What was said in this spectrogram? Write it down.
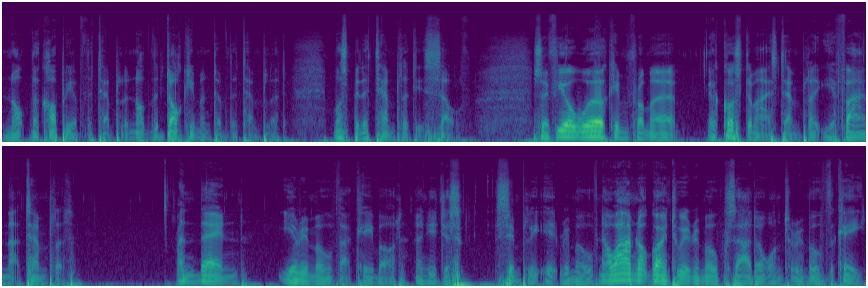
not the copy of the template not the document of the template it must be the template itself so if you're working from a, a customized template you find that template and then you remove that keyboard and you just simply hit remove. Now I'm not going to hit remove because I don't want to remove the key.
